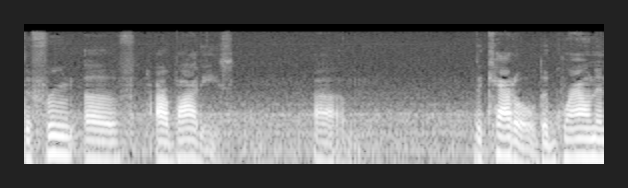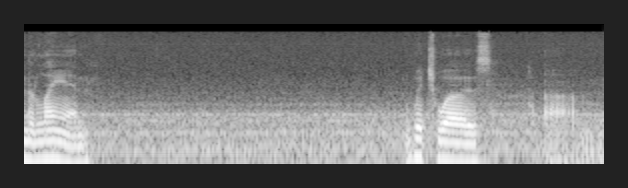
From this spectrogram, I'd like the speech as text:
the fruit of our bodies, um, the cattle, the ground and the land, which was um,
